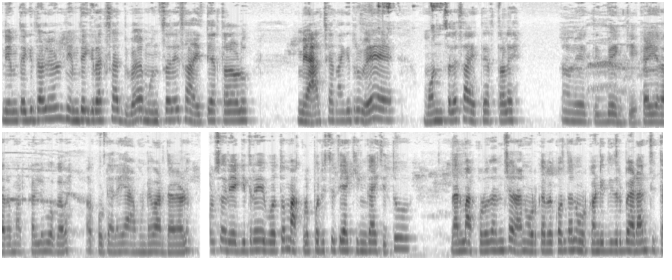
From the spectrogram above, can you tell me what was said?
ನೆಮ್ಮದಿಯಾಗಿದ್ದಾಳೆ ಅವಳು ನೆಮ್ಮದಿಯಾಗಿರಕ್ಕೆ ಸಾಧ್ಯವ ಮುಂದ್ಸಲ ಸಾಯ್ತಾ ಇರ್ತಾಳೆ ಅವಳು. ಮ್ಯಾಲ್ ಚೆನ್ನಾಗಿದ್ರು ಮುಂದ್ಸಲ ಸಾಯ್ತಾ ಇರ್ತಾಳೆ. ಬೆಂಕಿ ಕೈ ಏನಾರು ಮಾಡ್ಕೊಳ್ಳಿ ಹೋಗವ ಆ ಕೊಟ್ಟೆಲ್ಲ ಯಾವ ಮುಂಡೆ ಹೊಡೆದಾಳು ಅವಳು. ಸರಿಯಾಗಿದ್ರೆ ಇವತ್ತು ಮಕ್ಕಳ ಪರಿಸ್ಥಿತಿ ಯಾಕೆ ಹಿಂಗಾಯ್ತಿತ್ತು? ನನ್ನ ಮಕ್ಕಳು ನನ್ನ ಚೆನ್ನಾಗಿ ನೋಡ್ಕೋಬೇಕು ಅಂತ ನೋಡ್ಕೊಂಡಿದ್ದಿದ್ರು ಬೇಡ ಅಂತಿತ್ತ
